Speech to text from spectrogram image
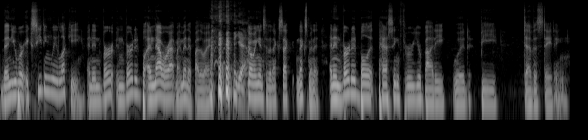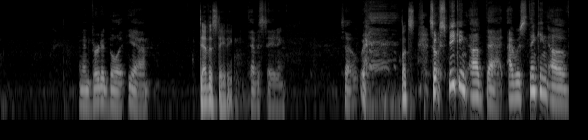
Then you were exceedingly lucky. An invert inverted bu- and now we're at my minute, by the way. yeah. Going into the next sec- next minute. An inverted bullet passing through your body would be devastating. An inverted bullet. Yeah. Devastating. Devastating. So, Let's so speaking of that, I was thinking of.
